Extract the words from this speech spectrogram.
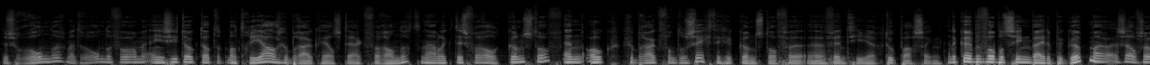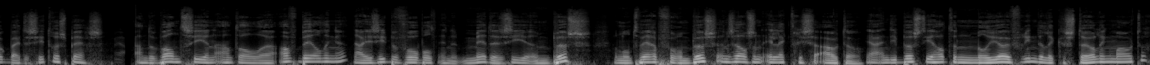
Dus ronder, met ronde vormen. En je ziet ook dat het materiaalgebruik heel sterk verandert. Namelijk, het is vooral kunststof. En ook gebruik van doorzichtige kunststoffen uh, vindt hier toepassing. En dat kun je bijvoorbeeld zien bij de Bug-Up, maar zelfs ook bij de citruspers. Aan de wand zie je een aantal uh, afbeeldingen. Nou, je ziet bijvoorbeeld in het midden zie je een bus, een ontwerp voor een bus en zelfs een elektrische auto. Ja, en die bus die had een milieuvriendelijke Stirlingmotor.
